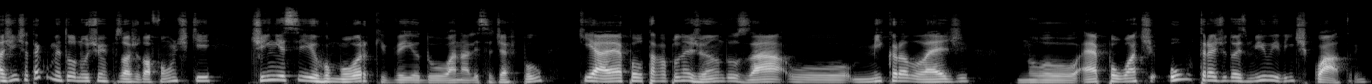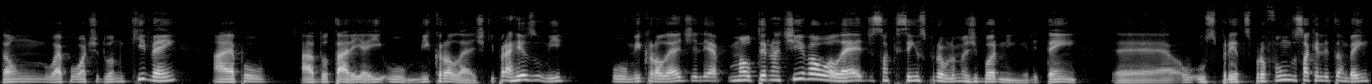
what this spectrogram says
a gente até comentou no último episódio da Fonte que tinha esse rumor que veio do analista Jeff Poole que a Apple estava planejando usar o micro LED no Apple Watch Ultra de 2024. Então, no Apple Watch do ano que vem, a Apple adotaria aí o micro LED, que para resumir, o micro LED ele é uma alternativa ao OLED, só que sem os problemas de burn-in. Ele tem é, os pretos profundos, só que ele também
